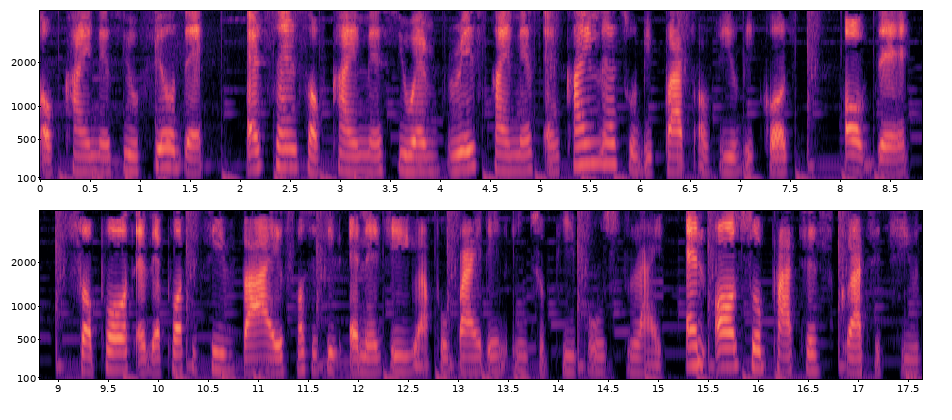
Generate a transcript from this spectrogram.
of kindness. You feel the essence of kindness. You embrace kindness and kindness will be part of you because of the support and the positive vibes, positive energy you are providing into people's life. And also practice gratitude.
